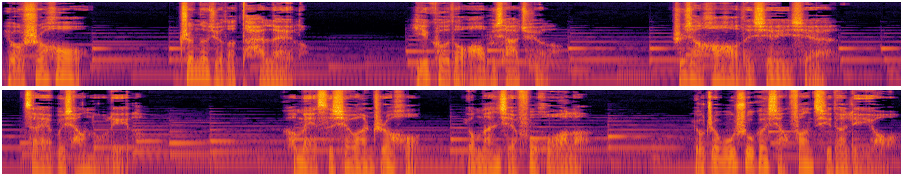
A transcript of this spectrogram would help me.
有时候真的觉得太累了，一刻都熬不下去了，只想好好的歇一歇，再也不想努力了。可每次歇完之后，又满血复活了，有着无数个想放弃的理由，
